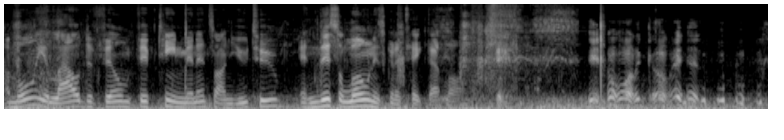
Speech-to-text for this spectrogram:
I'm only allowed to film 15 minutes on YouTube, and this alone is going to take that long. you don't want to go in.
